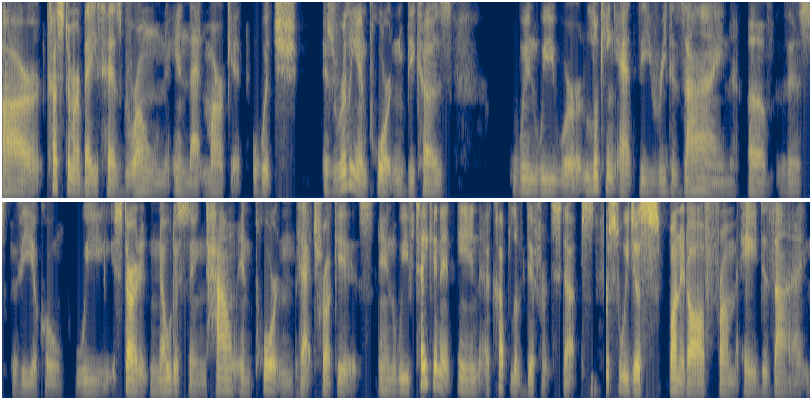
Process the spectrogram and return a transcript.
our customer base has grown in that market, which is really important because when we were looking at the redesign of this vehicle, we started noticing how important that truck is. And we've taken it in a couple of different steps. First, we just spun it off from a design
